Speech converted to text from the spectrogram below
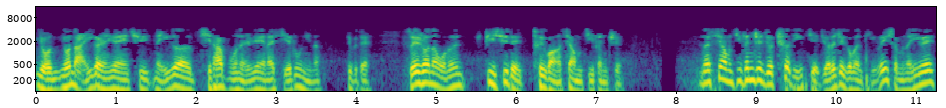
有有哪一个人愿意去，哪一个其他部门的人愿意来协助你呢？对不对？所以说呢，我们必须得推广项目积分制。那项目积分制就彻底解决了这个问题。为什么呢？因为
